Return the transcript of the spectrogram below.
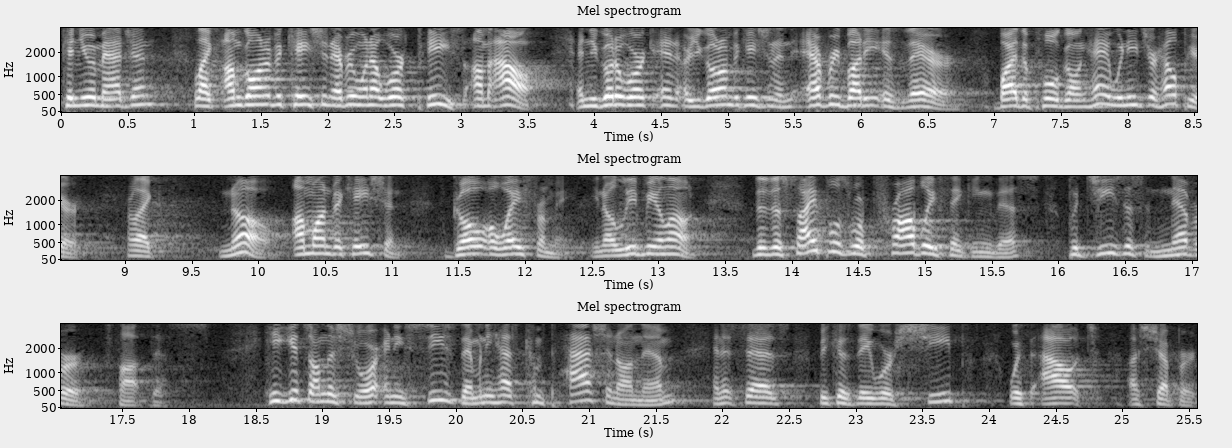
can you imagine? Like, I'm going on vacation, everyone at work, peace, I'm out. And you go to work and, or you go on vacation and everybody is there by the pool going, hey, we need your help here. We're like, no, I'm on vacation. Go away from me. You know, leave me alone. The disciples were probably thinking this, but Jesus never thought this. He gets on the shore and he sees them and he has compassion on them. And it says, because they were sheep without a shepherd.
